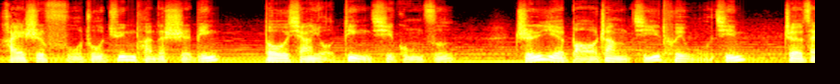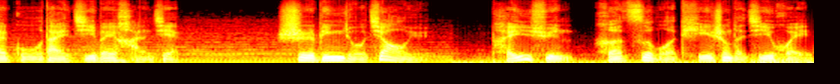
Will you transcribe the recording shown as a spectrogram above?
还是辅助军团的士兵，都享有定期工资、职业保障及退伍金，这在古代极为罕见。士兵有教育、培训和自我提升的机会，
